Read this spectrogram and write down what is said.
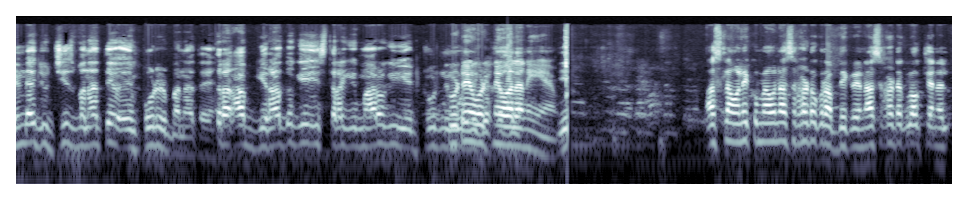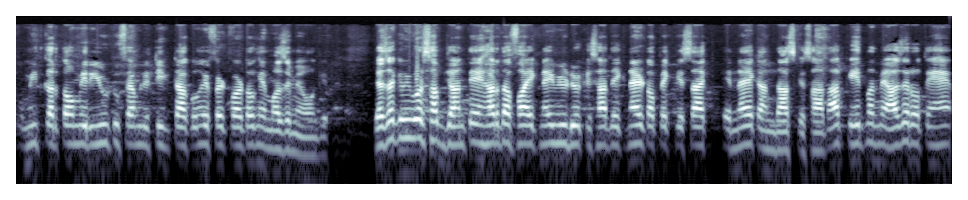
इंडिया जो चीज़ बनाते हैं इम्पोर्टेड बनाते हैं। तरह आप गिरा दोगे इस तरह की मारोगे ये टूटने उठने वाला नहीं है। वालेकुम मैं नासिर और आप देख रहे हैं नासिर खटक ब्लॉग चैनल उम्मीद करता हूँ मेरी यूट्यूब फैमिली ठीक ठाक होंगे फिट फाट होंगे मज़े में होंगे। जैसा कि व्यूअर्स आप जानते हैं हर दफ़ा एक नई वीडियो के साथ एक नए टॉपिक के साथ एक नए अंदाज के साथ आपकी खिदमत में हाजिर होते हैं।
